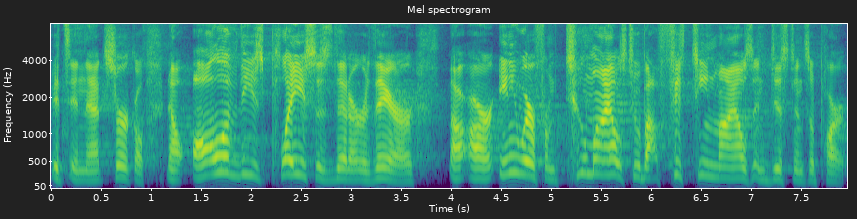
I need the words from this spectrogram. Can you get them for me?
It's in that circle. Now, all of these places that are there, are anywhere from two miles to about 15 miles in distance apart.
